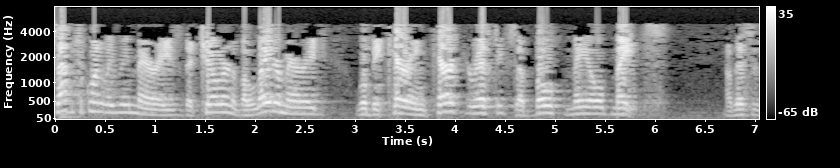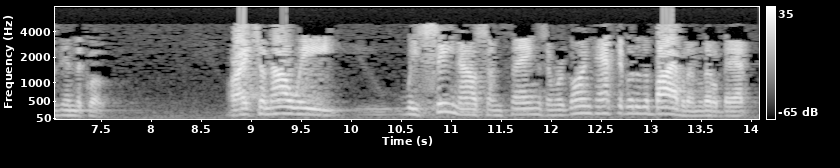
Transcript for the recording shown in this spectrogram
subsequently remarries, the children of a later marriage will be carrying characteristics of both male mates. Now this is in the quote. Alright, so now we, we see now some things and we're going to have to go to the Bible in a little bit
